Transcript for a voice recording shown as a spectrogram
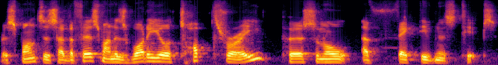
responses. So the first one is what are your top three personal effectiveness tips?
